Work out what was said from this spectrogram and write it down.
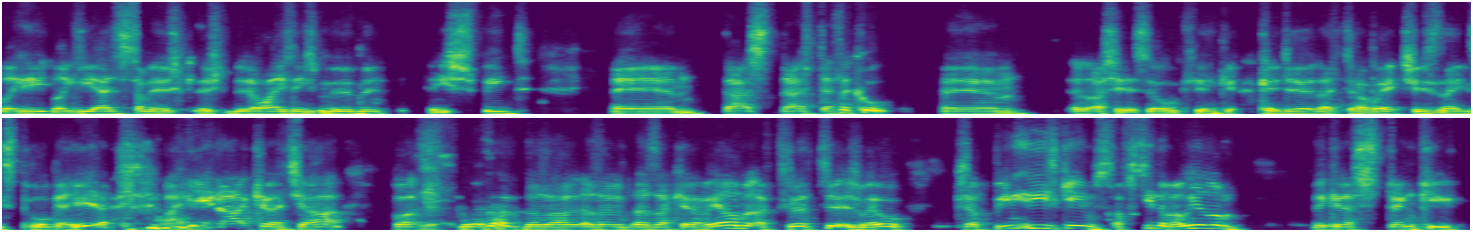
like he, like he is somebody who's, who's relies on his movement and his speed. Um, that's that's difficult. Um, I say it's all can, can do it a wet Tuesday night Stoke. I hate it. I hate that kind of chat. But there's a, there's a, there's a, there's a kind of element of truth to it as well. Because I've been to these games, I've seen a million of them. They kind of stinky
